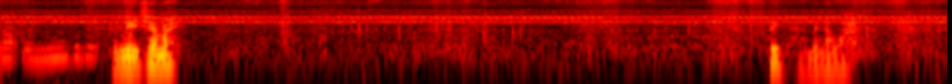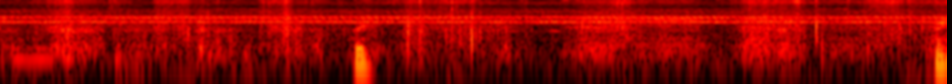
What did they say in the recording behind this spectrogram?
มาตรงนี้ครับพี่ตรงนี้ใช่ไหมเฮ้ยหายไปไหนวะเฮ้ยเฮ้ย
